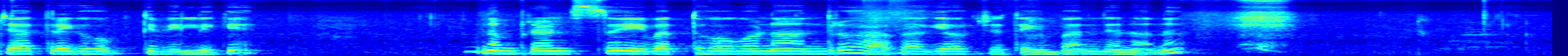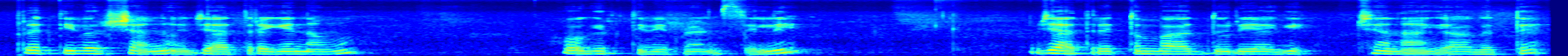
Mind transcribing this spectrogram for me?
ಜಾತ್ರೆಗೆ ಹೋಗ್ತೀವಿ ಇಲ್ಲಿಗೆ. ನಮ್ಮ ಫ್ರೆಂಡ್ಸ್ ಇವತ್ತು ಹೋಗೋಣ ಅಂದರು ಹಾಗಾಗಿ ಅವ್ರ ಜೊತೆಗೆ ಬಂದೆ ನಾನು. ಪ್ರತಿ ವರ್ಷವೂ ಜಾತ್ರೆಗೆ ನಾವು ಹೋಗಿರ್ತೀವಿ ಫ್ರೆಂಡ್ಸ್ ಇಲ್ಲಿ. ಜಾತ್ರೆ ತುಂಬ ಅದ್ಧೂರಿಯಾಗಿ ಚೆನ್ನಾಗಿ ಆಗುತ್ತೆ.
